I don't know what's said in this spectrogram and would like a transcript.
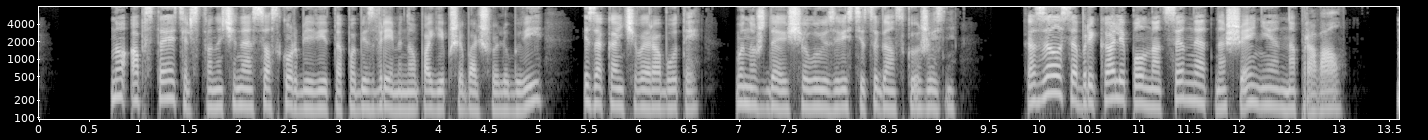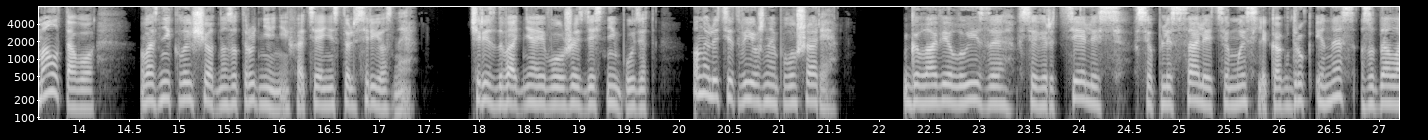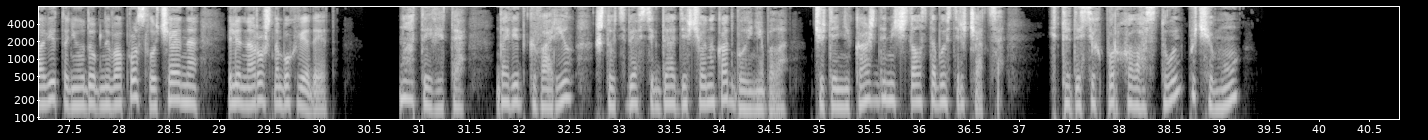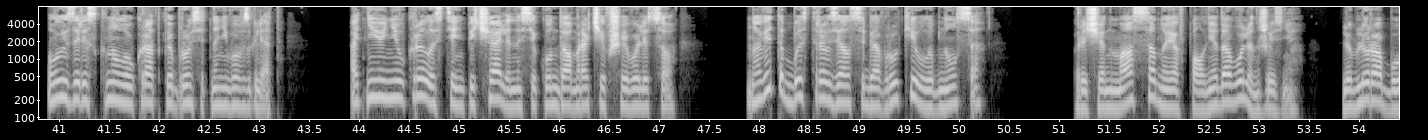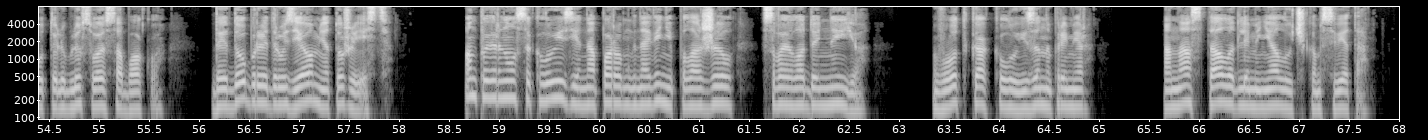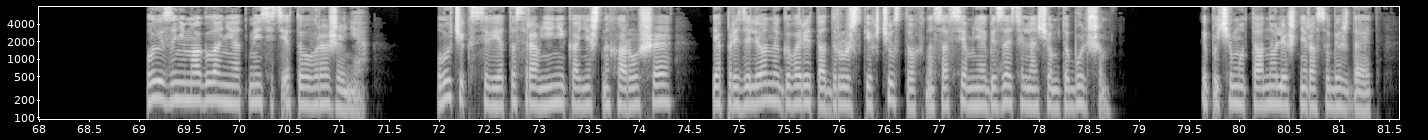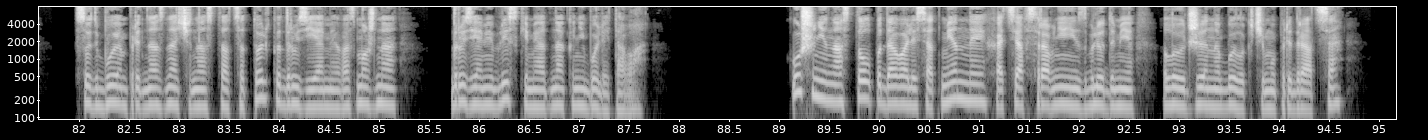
Но обстоятельства, начиная со скорби Вита по безвременно погибшей большой любви и заканчивая работой, вынуждающей Луизу вести цыганскую жизнь, казалось, обрекали полноценные отношения на провал. Мало того, возникло еще одно затруднение, хотя и не столь серьезное. Через два дня его уже здесь не будет. Он улетит в южное полушарие. В голове Луизы все вертелись, все плясали эти мысли, как вдруг Инес задала Вита неудобный вопрос, случайно или нарочно Бог ведает. «Ну а ты, Вита, Давид говорил, что у тебя всегда девчонок отбоя не было. Чуть ли не каждый мечтал с тобой встречаться. И ты до сих пор холостой? Почему?» Луиза рискнула украдкой бросить на него взгляд. От нее не укрылась тень печали, на секунду омрачившая его лицо. Но Вита быстро взял себя в руки и улыбнулся. — Причин масса, но я вполне доволен жизнью. Люблю работу, люблю свою собаку. Да и добрые друзья у меня тоже есть». Он повернулся к Луизе и на пару мгновений положил свою ладонь на ее. «Вот как Луиза, например. Она стала для меня лучиком света». Луиза не могла не отметить этого выражения. Лучик света, сравнение, конечно, хорошее и определенно говорит о дружеских чувствах, но совсем не обязательно о чем-то большем. И почему-то оно лишний раз убеждает. Судьбу им предназначено остаться только друзьями, возможно, друзьями близкими, однако не более того. Кушанье на стол подавались отменные, хотя в сравнении с блюдами Луиджина было к чему придраться.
